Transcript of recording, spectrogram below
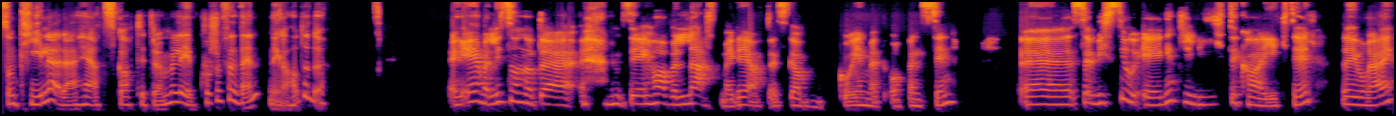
som tidligere het Skatt i drømmeliv, hvilke forventninger hadde du? Jeg er vel litt sånn at jeg, jeg har vel lært meg det at jeg skal gå inn med et åpent sinn. Eh, Så jeg visste jo egentlig lite hva jeg gikk til. Det gjorde jeg.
